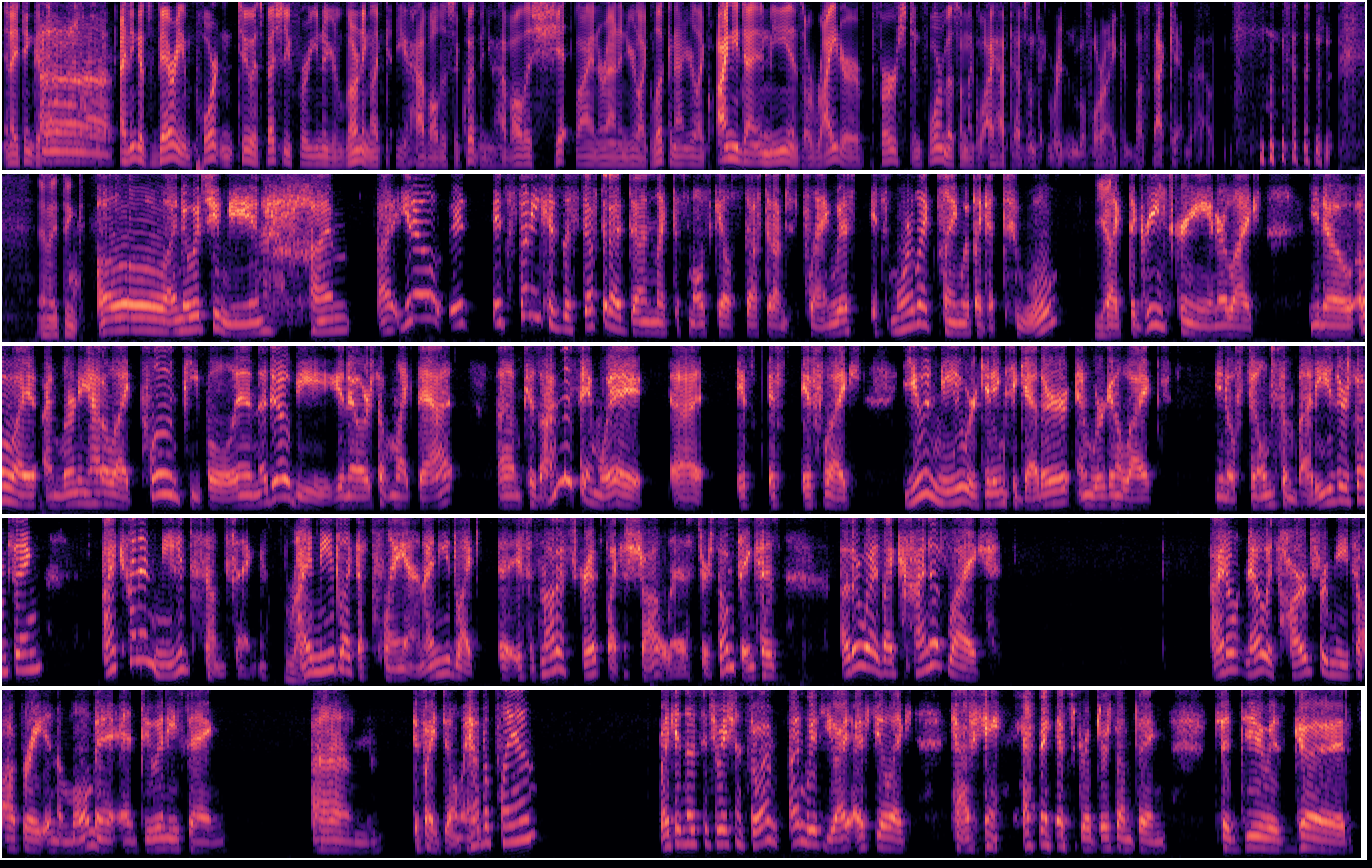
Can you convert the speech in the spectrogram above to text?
and I think that's Uh, I think it's very important too, especially for you know you're learning like you have all this equipment, you have all this shit lying around, and you're like looking at, it, you're like I need that in me as a writer first and foremost. I'm like, well, I have to have something written before I can bust that camera out. and I think oh, I know what you mean. I'm, I, you know, it. It's funny because the stuff that I've done, like the small scale stuff that I'm just playing with, it's more like playing with like a tool, Yeah. like the green screen, or like, you know, oh, I, I'm learning how to like clone people in Adobe, you know, or something like that. Because I'm the same way. Uh, if if if like you and me were getting together and we're gonna like, you know, film some buddies or something, I kind of need something. Right. I need like a plan. I need like if it's not a script, like a shot list or something, because otherwise I kind of like I don't know. It's hard for me to operate in the moment and do anything um, if I don't have a plan. Like in those situations. So I'm I'm with you. I, I feel like having having a script or something to do is good.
